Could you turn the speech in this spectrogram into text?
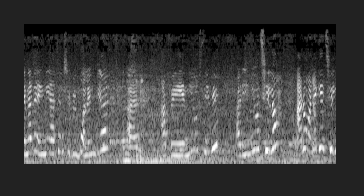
এনারা ইনি আছেন সিভিক ভলেন্টিয়ার আর আপনি ইনিও সিভিক আর ইনিও ছিল আরও অনেকে ছিল।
